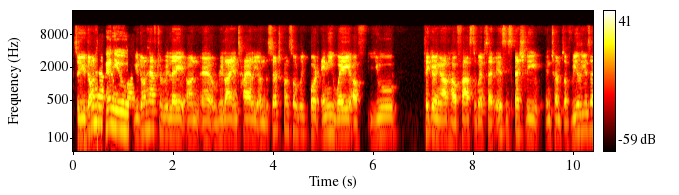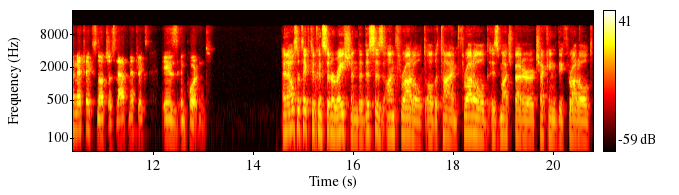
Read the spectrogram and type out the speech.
So you don't have And to, you you don't have to rely on uh, rely entirely on the Search Console report. Any way of you figuring out how fast the website is, especially in terms of real user metrics, not just lab metrics, is important. And I also take into consideration that this is unthrottled all the time. Throttled is much better. Checking the throttled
